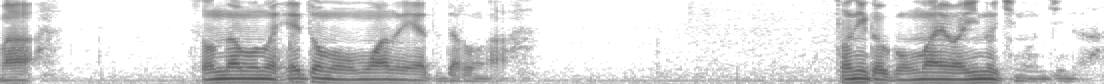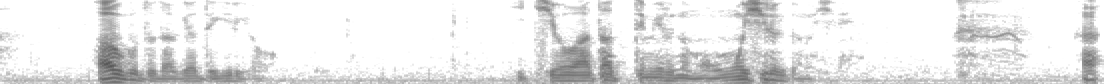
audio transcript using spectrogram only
まあそんなものへとも思わねえやつだろうが。とにかくお前は命の恩人だ。会うことだけはできるよ。一応当たってみるのも面白いかもしれん。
